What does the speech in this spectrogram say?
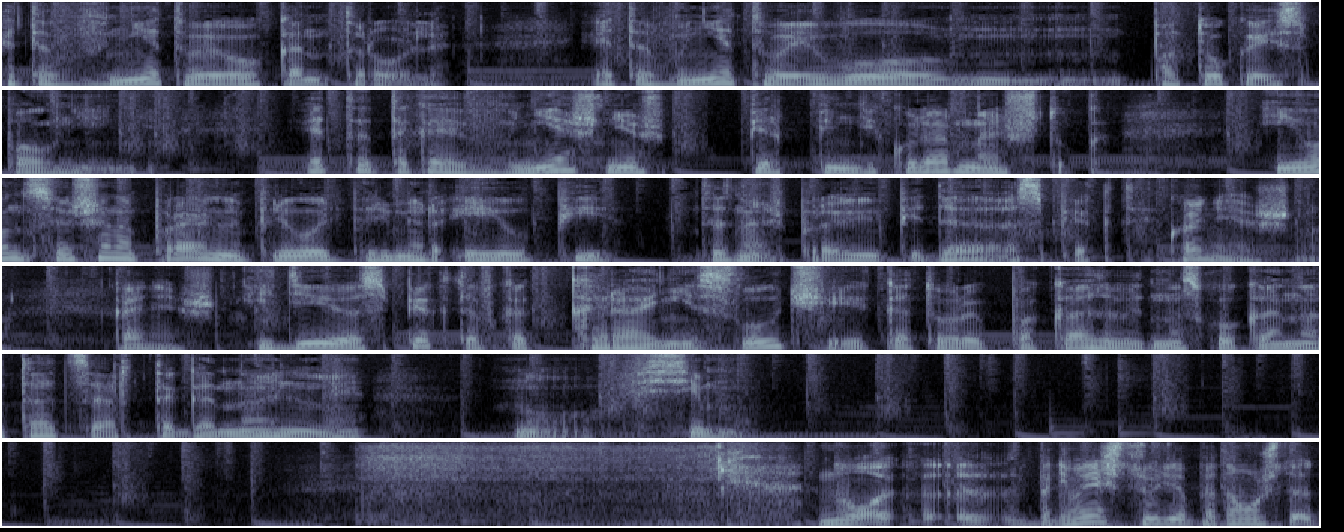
Это вне твоего контроля. Это вне твоего потока исполнения. Это такая внешняя перпендикулярная штука. И он совершенно правильно приводит пример AUP, ты знаешь про UP, да, аспекты? Конечно, конечно. Идею аспектов как крайний случай, который показывает, насколько аннотации ортогональны ну, всему. Ну, э, понимаешь, судя по тому, что,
